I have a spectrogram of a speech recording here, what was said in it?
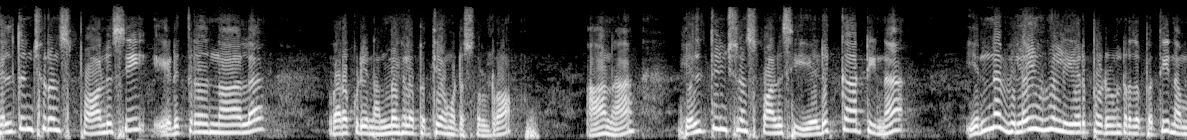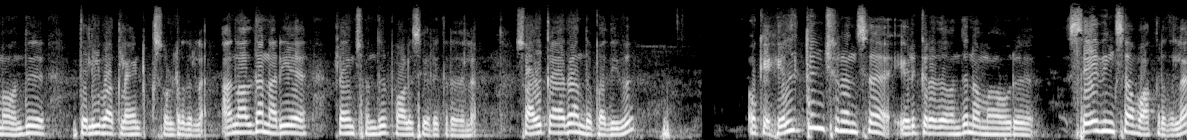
ஹெல்த் இன்சூரன்ஸ் பாலிசி எடுக்கிறதுனால வரக்கூடிய நன்மைகளை பற்றி அவங்ககிட்ட சொல்கிறோம் ஆனால் ஹெல்த் இன்சூரன்ஸ் பாலிசி எடுக்காட்டினா என்ன விளைவுகள் ஏற்படுன்றதை பற்றி நம்ம வந்து தெளிவாக கிளைண்ட்டுக்கு சொல்கிறதில்ல அதனால தான் நிறைய கிளைண்ட்ஸ் வந்து பாலிசி எடுக்கிறதில்ல. ஸோ அதுக்காக தான் அந்த பதிவு. ஓகே ஹெல்த் இன்சூரன்ஸை எடுக்கிறத வந்து நம்ம ஒரு சேவிங்ஸாக பார்க்குறதில்ல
